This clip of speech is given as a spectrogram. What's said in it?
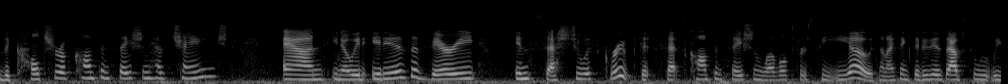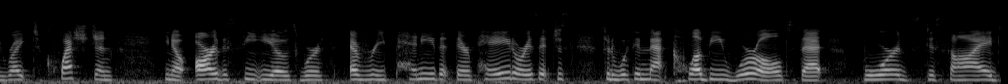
the culture of compensation has changed. And, you know, it, it is a very incestuous group that sets compensation levels for CEOs. And I think that it is absolutely right to question, you know, are the CEOs worth every penny that they're paid, or is it just sort of within that clubby world that boards decide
